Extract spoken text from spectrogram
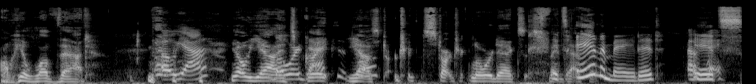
Oh, he'll love that. oh yeah, Oh yeah, Lower it's great. Decks, it's yeah. Star Trek, Star Trek Lower Decks. Is It's animated. Okay. It's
